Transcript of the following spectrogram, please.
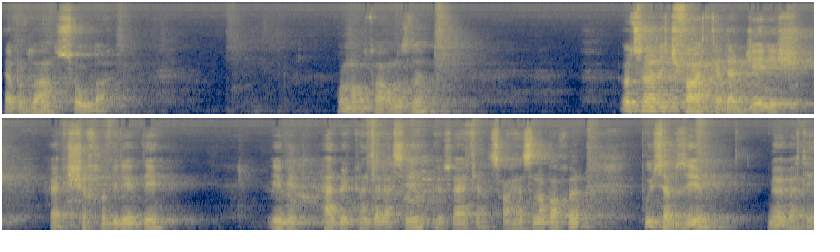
Və buradan solda qonaq otağımızdır. Ölçüləri kifayət qədər geniş və işıqlı bir evdir. Evin hər bir pəncərəsi öz hərəkət sahəsinə baxır. Bu isə bizim növbəti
